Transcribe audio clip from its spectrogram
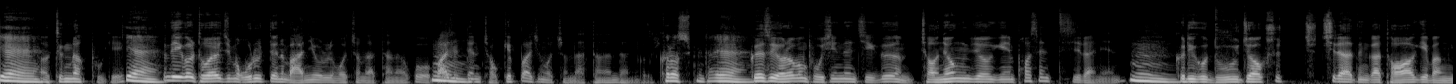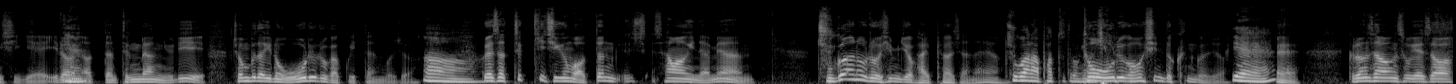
예. 어, 등락폭이. 예. 근데 이걸 더해주면 오를 때는 많이 오른 것처럼 나타나고 빠질 음. 때는 적게 빠진 것처럼 나타난다는 거죠. 그렇습니다. 예. 그래서 여러분 보시는 지금 전형적인 퍼센트지라는 음. 그리고 누적 수 추치라든가 더하기 방식의 이런 예. 어떤 등락률이 전부 다 이런 오류를 갖고 있다는 거죠. 아. 그래서 특히 지금 어떤 상황이냐면 주간으로 심지어 발표하잖아요. 주간 아파트 동향. 더 오류가 훨씬 더 큰 거죠. 예. 예. 그런 상황 속에서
